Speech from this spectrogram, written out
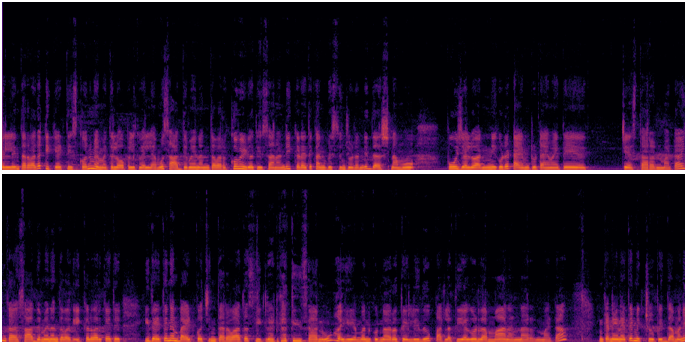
వెళ్ళిన తర్వాత టికెట్ తీసుకొని మేమైతే లోపలికి వెళ్ళాము. సాధ్యమైనంత వరకు వీడియో తీసానండి. ఇక్కడైతే కనిపిస్తుంది చూడండి దర్శనము పూజలు అన్నీ కూడా టైం టు టైం అయితే చేస్తారనమాట ఇంకా సాధ్యమైనంత వరకు ఇక్కడ వరకు అయితే ఇదైతే నేను బయటకు వచ్చిన తర్వాత సీక్రెట్గా తీసాను. ఏమనుకున్నారో తెలీదు అట్లా తీయకూడదమ్మా అని అన్నారనమాట ఇంకా నేనైతే మీకు చూపిద్దామని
